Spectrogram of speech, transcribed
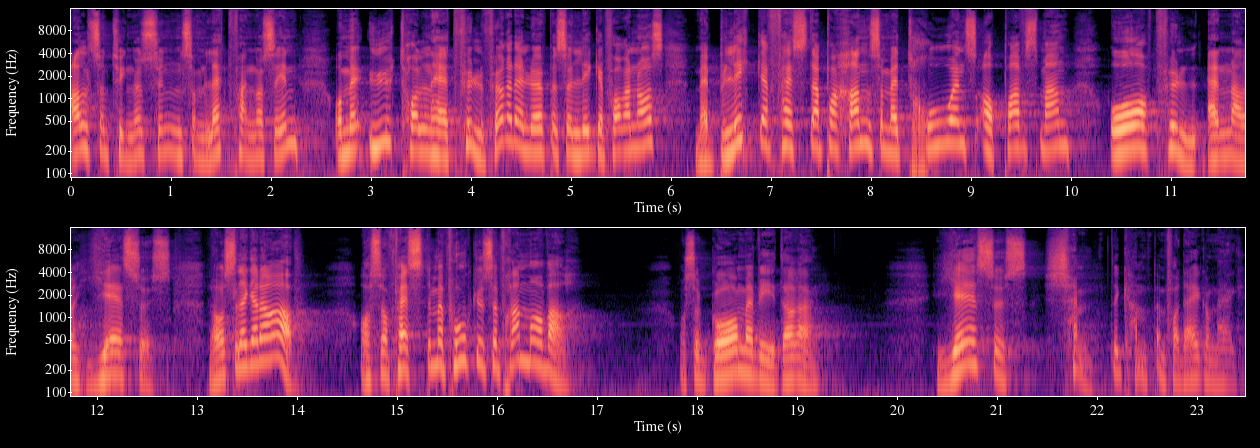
alt som tynger synden som lett fanger oss inn, og med utholdenhet fullføre det løpet som ligger foran oss, med blikket festa på Han som er troens opphavsmann og fullender Jesus. La oss legge det av, og så fester vi fokuset framover. Og så går vi videre. Jesus kjempet kampen for deg og meg.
